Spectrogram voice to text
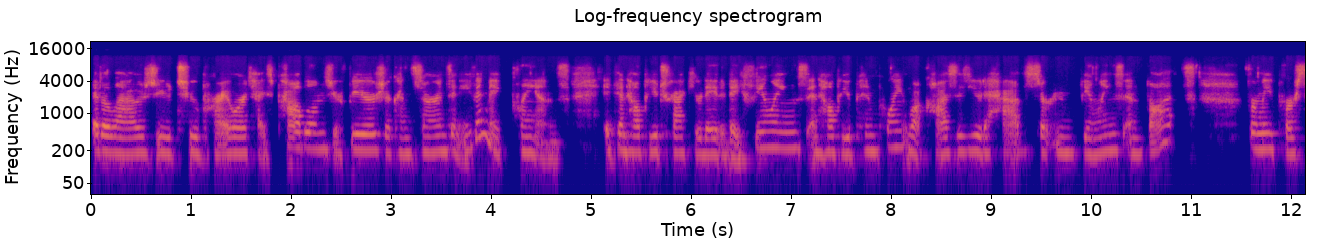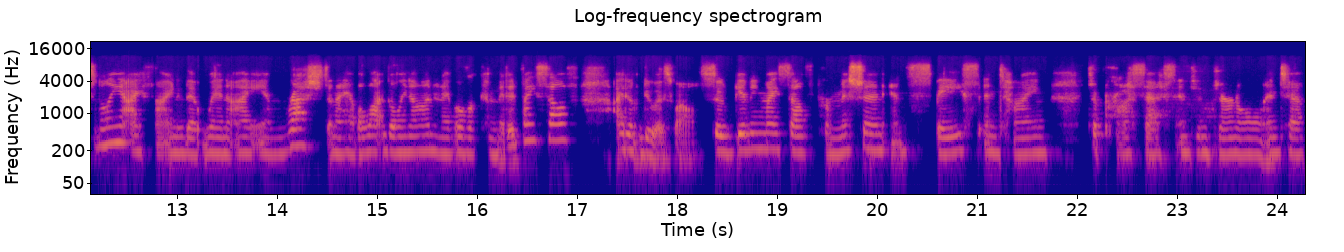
It allows you to prioritize problems, your fears, your concerns, and even make plans. It can help you track your day to day feelings and help you pinpoint what causes you to have certain feelings and thoughts. For me personally, I find that when I am rushed and I have a lot going on and I've overcommitted myself, I don't do as well. So, giving myself permission and space and time to process and to journal and to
